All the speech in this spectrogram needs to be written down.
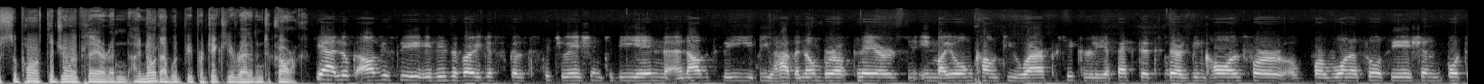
support the dual player, and I know that would be particularly relevant to Cork. Yeah, look, obviously it is a very difficult situation to be in, and obviously you have a number of players in my own county who are particularly affected. There's been calls for for one association, but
